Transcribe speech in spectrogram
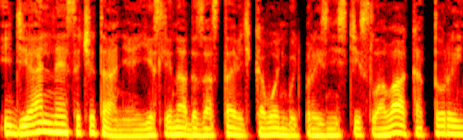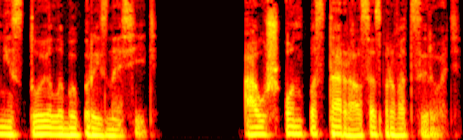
Идеальное сочетание, если надо заставить кого-нибудь произнести слова, которые не стоило бы произносить. А уж он постарался спровоцировать.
